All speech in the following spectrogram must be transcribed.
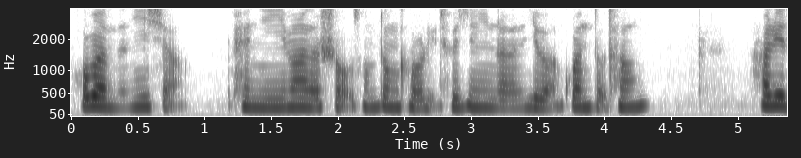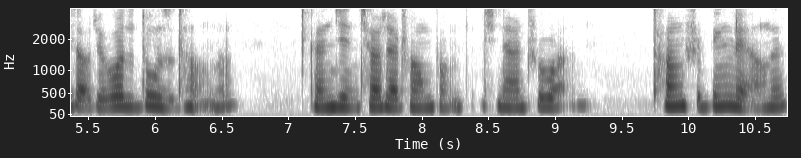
火板门一响，佩妮姨妈的手从洞口里推进了一碗罐头汤。哈利早就饿得肚子疼了，赶紧跳下床，捧，起那只碗。汤是冰凉的，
